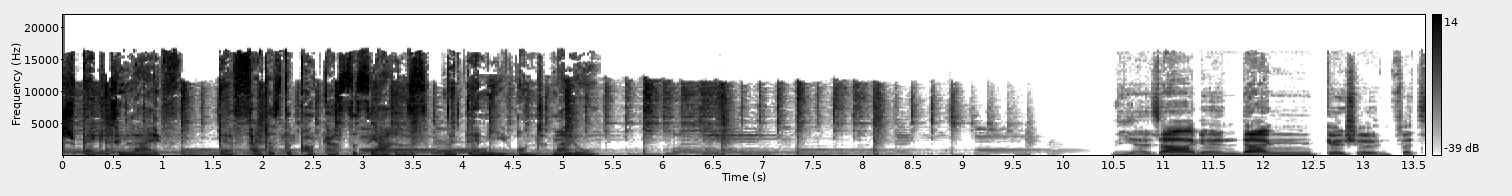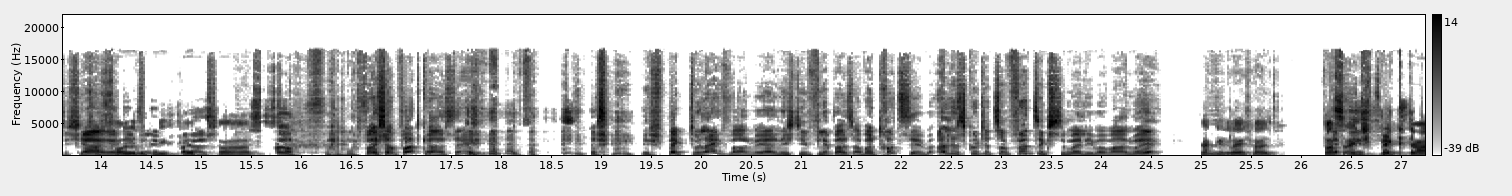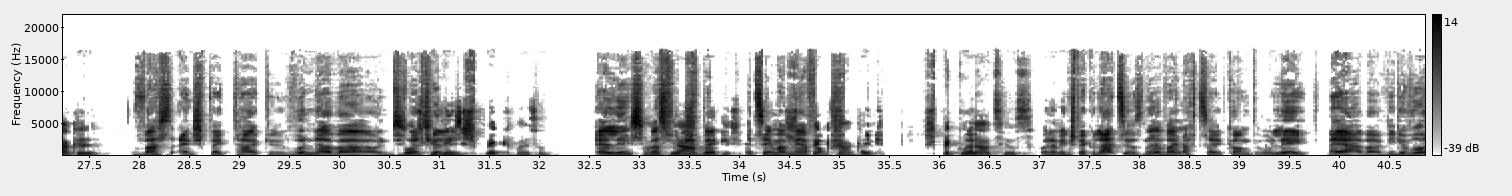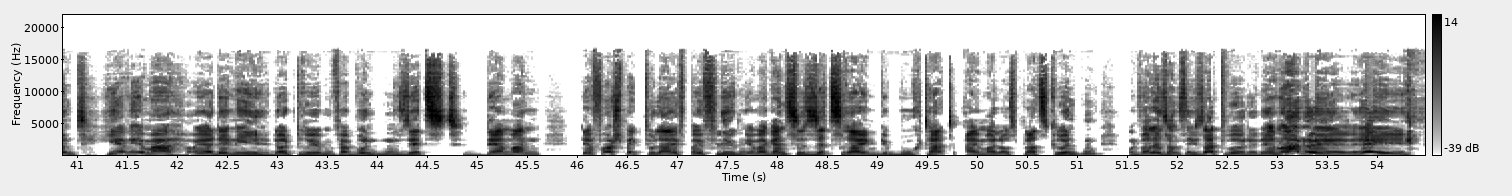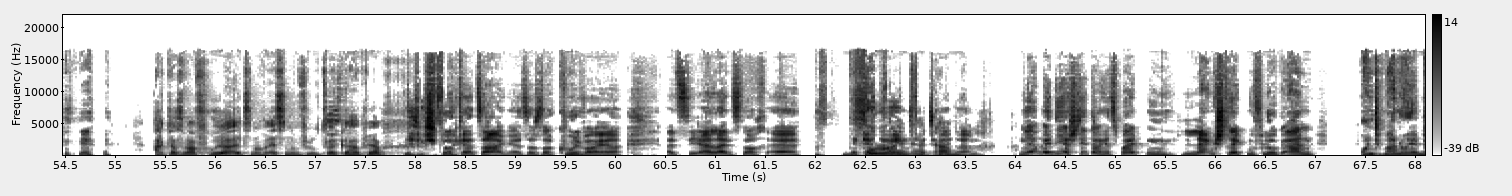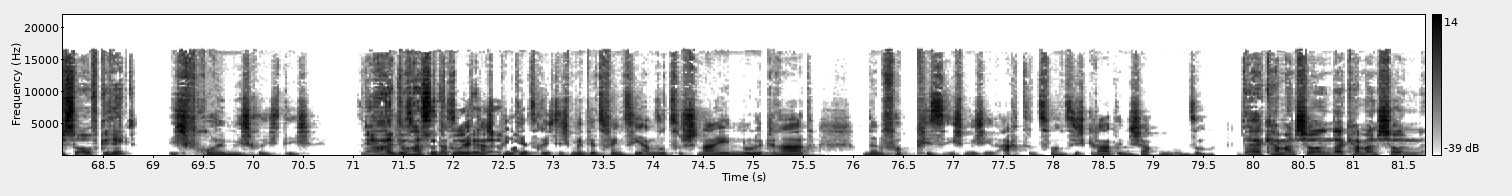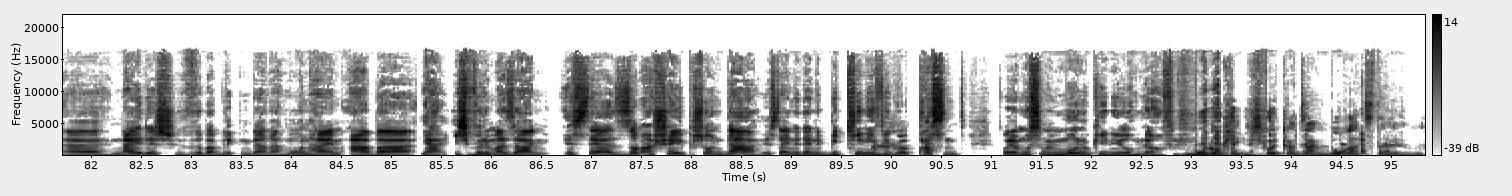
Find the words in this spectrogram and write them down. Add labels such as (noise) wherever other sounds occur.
Speck to Life, der fetteste Podcast des Jahres mit Danny und Malu. Wir sagen Dankeschön, 40 Jahre. Die Folge die Flippers. Oh, (laughs) falscher Podcast, ey. (laughs) Das, Speck to Life waren wir ja, nicht die Flippers, aber trotzdem, alles Gute zum 40. mein lieber Manuel. Danke gleichfalls. Was Happy ein Spektakel. Was ein Spektakel, wunderbar. Und wegen natürlich, Speck, weißt du? ehrlich, was für ein Ja, Speck? wirklich. Erzähl mal mehr vom Spektakel. Speck. Spekulatius. Oder wegen Spekulatius, ne? Weihnachtszeit kommt, ole. Naja, aber wie gewohnt, hier wie immer, euer Danny dort drüben verbunden sitzt der Mann, der vor Speck to Life bei Flügen immer ganze Sitzreihen gebucht hat. Einmal aus Platzgründen und weil er sonst nicht satt wurde. Der Manuel, hey! (laughs) Ach, das war früher, als noch Essen im Flugzeug gab, ja? (laughs) Ich wollte gerade sagen, als das noch cool war, ja. Als die Airlines noch äh, Leckereien verteilt haben. Ne, bei dir steht doch jetzt bald ein Langstreckenflug an. Und Manuel, bist du aufgeregt? Ich freue mich richtig. Ja, Weil du das, hast es Das gut, Wetter Alter. spielt jetzt richtig mit. Jetzt fängt es hier an so zu schneien, 0 Grad. Und dann verpiss ich mich in 28 Grad in Schatten und Sonne. Da kann man schon, da kann man schon äh, neidisch rüberblicken da nach Monheim. Aber ja, ich würde mal sagen, ist der Sommershape schon da? Ist deine, deine Bikini-Figur (laughs) passend? Oder musst du mit Monokini rumlaufen? Monokin, ich wollte (laughs) gerade sagen, Borat-Style.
